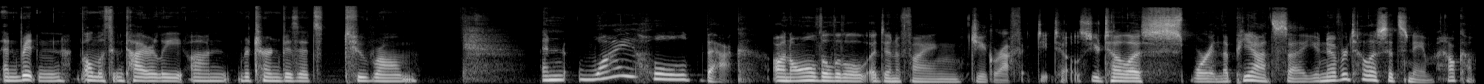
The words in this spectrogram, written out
and written almost entirely on return visits to Rome. And why hold back on all the little identifying geographic details? You tell us we're in the piazza, you never tell us its name. How come?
